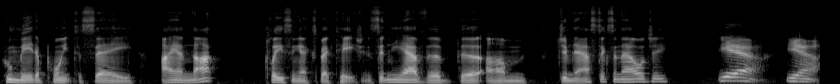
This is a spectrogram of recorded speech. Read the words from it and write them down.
who made a point to say, I am not placing expectations. Didn't he have the the um gymnastics analogy? Yeah, yeah.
